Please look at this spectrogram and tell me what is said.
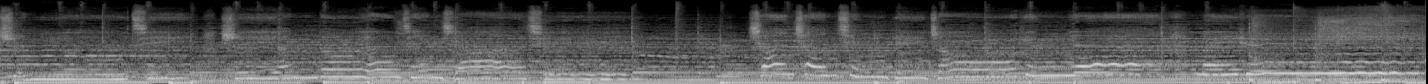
春有季，水岸都要见佳期。潺潺青笔照影，夜，美玉不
